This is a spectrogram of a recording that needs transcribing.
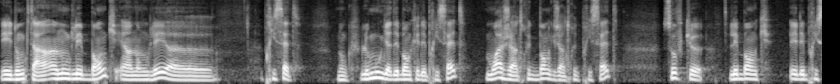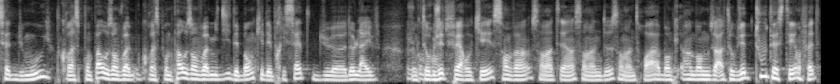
Et donc tu as un onglet banque et un onglet euh, preset. Donc le Moog, il y a des banques et des presets. Moi, j'ai un truc banque, j'ai un truc preset. Sauf que les banques et les presets du Moog ne correspondent pas aux envois, correspondent pas aux envois MIDI des banques et des presets du, euh, de live. Je Donc tu es obligé de faire OK, 120, 121, 122, 123, banque 1, banque 2. Tu es obligé de tout tester en fait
